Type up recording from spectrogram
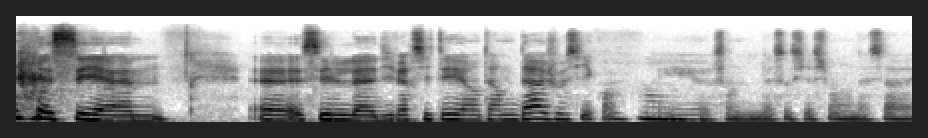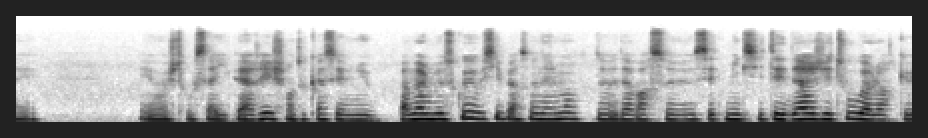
c'est c'est la diversité en termes d'âge aussi quoi mmh. et au sein de l'association on a ça et et moi, je trouve ça hyper riche. En tout cas, c'est venu pas mal me secouer aussi, personnellement, d'avoir cette mixité d'âge et tout. Alors que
